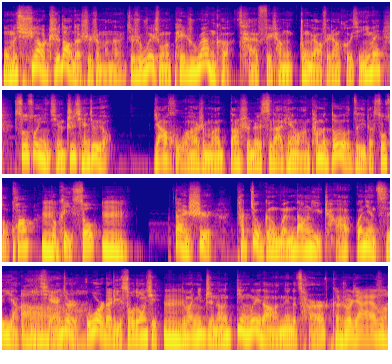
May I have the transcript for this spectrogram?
我们需要知道的是什么呢？就是为什么 PageRank 才非常重要、非常核心？因为搜索引擎之前就有，雅虎啊什么，当时那四大天王他们都有自己的搜索框，嗯都可以搜。嗯，但是它就跟文档里查关键词一样，啊以前就是 Word 里搜东西，嗯对吧？你只能定位到那个词儿，Ctrl 加 F，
